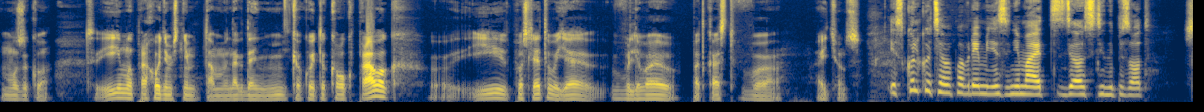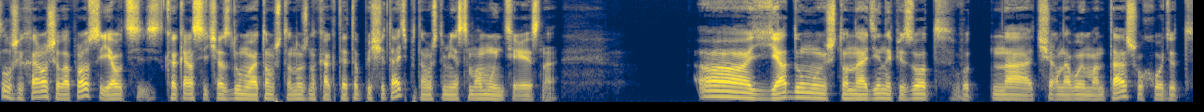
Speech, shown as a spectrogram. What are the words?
музыку. И мы проходим с ним там иногда какой-то круг правок, и после этого я выливаю подкаст в iTunes. И сколько у тебя по времени занимает сделать один эпизод? Слушай, хороший вопрос. Я вот как раз сейчас думаю о том, что нужно как-то это посчитать, потому что мне самому интересно. А, я думаю, что на один эпизод вот на черновой монтаж уходит...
